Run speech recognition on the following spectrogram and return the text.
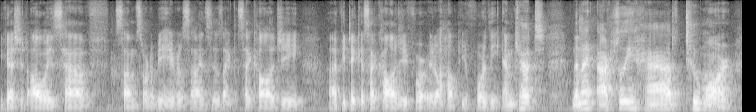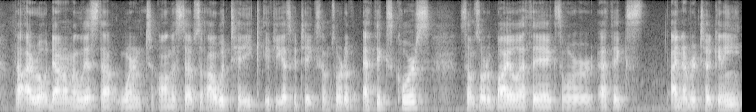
you guys should always have some sort of behavioral sciences like psychology. Uh, if you take a psychology for it'll help you for the MCAT. then I actually had two more that I wrote down on my list that weren't on the steps. So I would take, if you guys could take some sort of ethics course, some sort of bioethics or ethics. I never took any,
